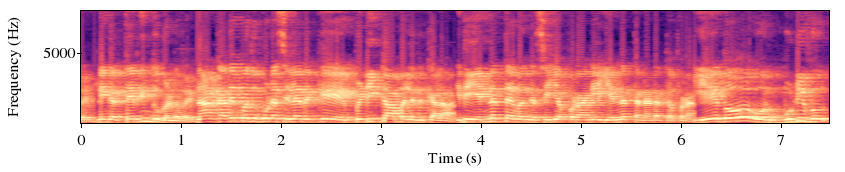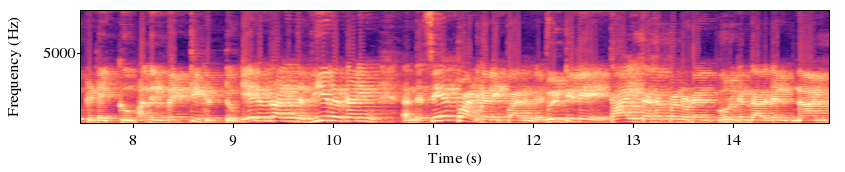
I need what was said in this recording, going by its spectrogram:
வேண்டும். நீங்கள் தெரிந்து கொள்ள வேண்டும். நான் கதைப்பது கூட சிலருக்கு பிடிக்காமல் இருக்கலாம். இது என்னத்தை இவங்க செய்ய போறாங்க? என்னத்தை நடத்த போறாங்க? ஏதோ ஒரு முடிவு கிடைக்கும். அதில் வெற்றி கிட்டும். ஏனென்றால் இந்த வீரர்களின் அந்த செயற்பாடுகளை பாருங்கள். வீட்டிலே தாய் தகப்பனுடன் கூறுகின்றார்கள் நான்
